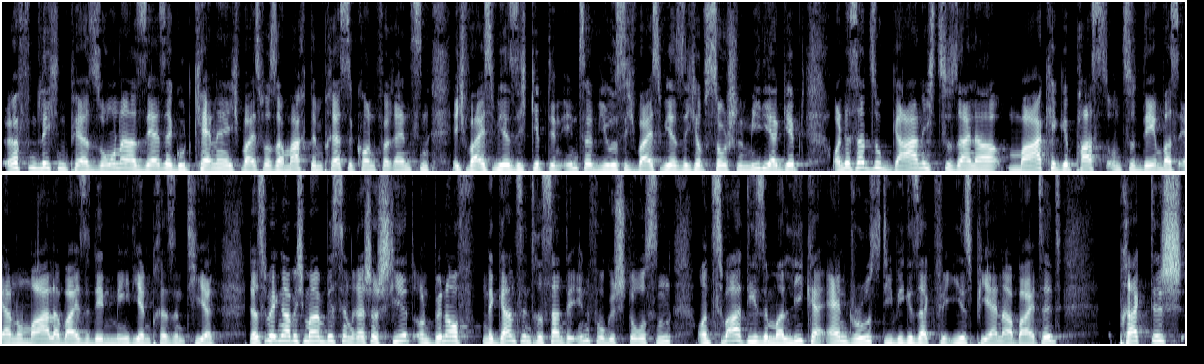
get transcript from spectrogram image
öffentlichen Persona sehr, sehr gut kenne. Ich weiß, was er macht in Pressekonferenzen. Ich weiß, wie er sich gibt in Interviews. Ich weiß, wie er sich auf Social Media gibt. Und es hat so gar nicht zu seiner Marke gepasst und zu dem, was er normalerweise den Medien präsentiert. Deswegen habe ich mal ein bisschen recherchiert und bin auf eine ganz interessante Info gestoßen. Und zwar diese Malika Andrews, die wie gesagt für ESPN arbeitet praktisch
